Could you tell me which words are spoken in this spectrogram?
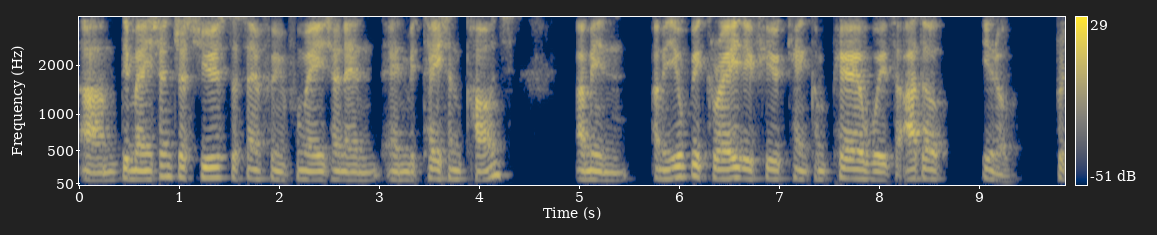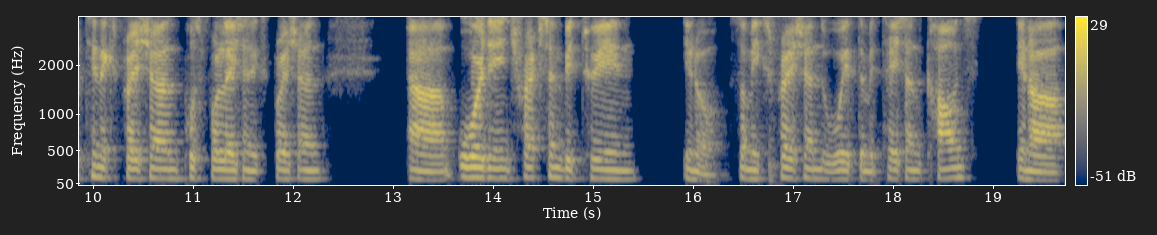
um, dimension, just use the sample information and, and mutation counts. I mean, I mean, it would be great if you can compare with other, you know, protein expression, phosphorylation expression, um, or the interaction between, you know, some expression with the mutation counts in a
